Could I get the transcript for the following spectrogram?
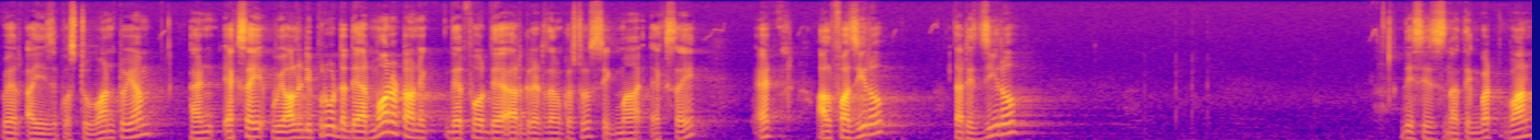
where i is equals to 1 to m and xi we already proved that they are monotonic therefore they are greater than or equals to sigma xi at alpha 0 that is 0 this is nothing but 1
